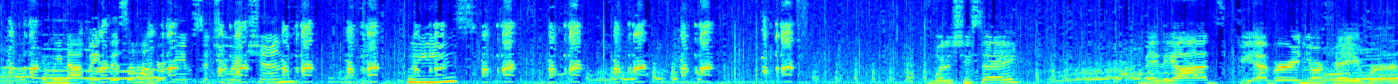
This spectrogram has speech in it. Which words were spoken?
Uh, can we not make this a Hunger Games situation? Please? What does she say? May the odds be ever in your favor.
